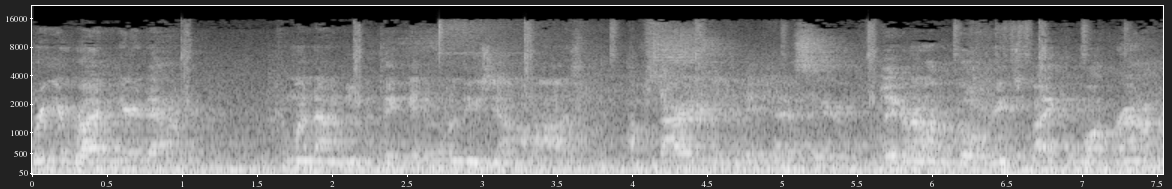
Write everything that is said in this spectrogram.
bring your riding gear down, come on down, you can take any one of these Yamahas. I'm sorry for the big mess here. Later on, we'll go reach bike and walk around,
